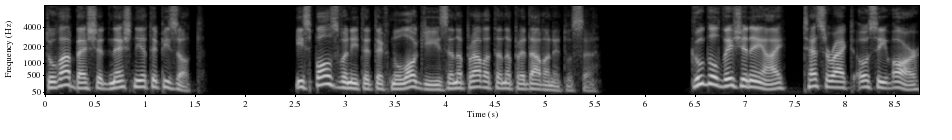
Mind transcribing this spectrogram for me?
Това беше днешният епизод. Използваните технологии за направата на предаването са Google Vision AI, Tesseract OCR,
